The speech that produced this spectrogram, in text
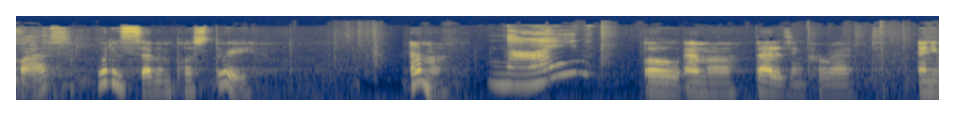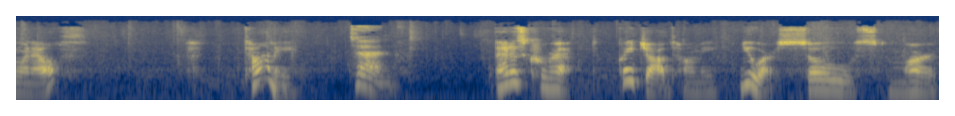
class. What is 7 plus 3? Emma. Nine? Oh, Emma, that is incorrect. Anyone else? Tommy. Ten. That is correct. Great job, Tommy. You are so smart.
